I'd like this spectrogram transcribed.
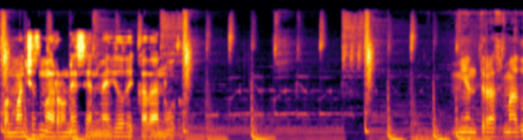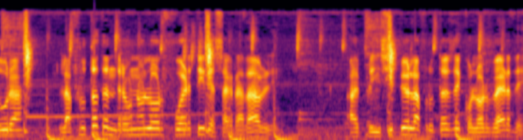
con manchas marrones en medio de cada nudo. Mientras madura, la fruta tendrá un olor fuerte y desagradable. Al principio la fruta es de color verde,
